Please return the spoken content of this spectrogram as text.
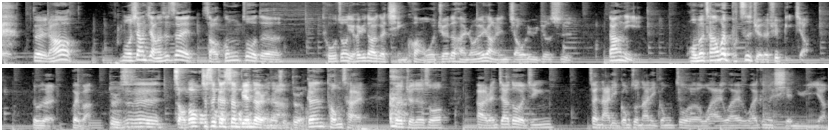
对，然后我想讲的是，在找工作的途中也会遇到一个情况，我觉得很容易让人焦虑，就是当你我们常常会不自觉的去比较，对不对？会吧？对，就是找到就是跟身边的人啊，对，跟同才就觉得说啊，人家都已经。在哪里工作，哪里工作了，我还我还我还跟个咸鱼一样，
